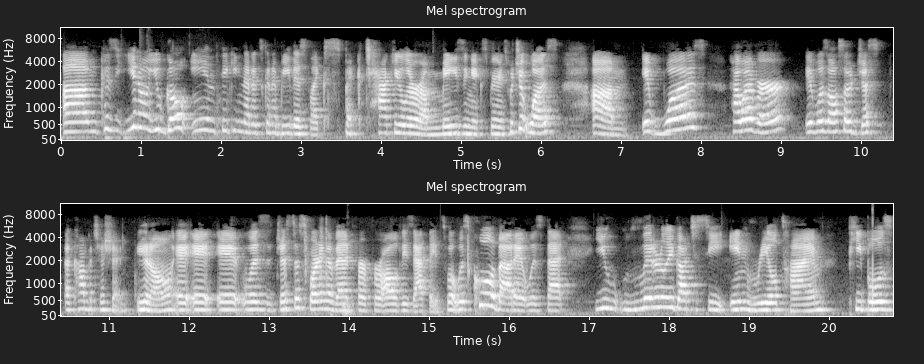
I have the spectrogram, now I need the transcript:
because um, you know you go in thinking that it's going to be this like spectacular amazing experience which it was. Um, it was however it was also just a competition. You know, it, it, it was just a sporting event for, for all of these athletes. What was cool about it was that you literally got to see in real time people's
